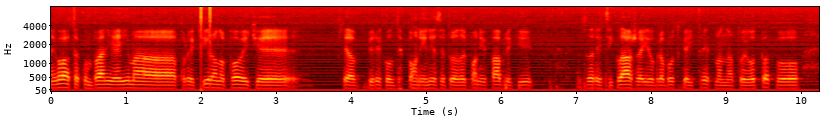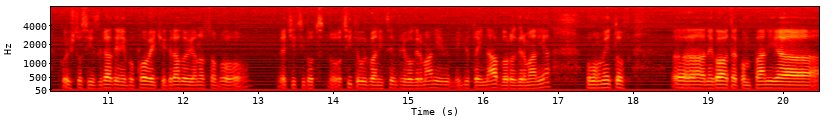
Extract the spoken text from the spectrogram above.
Неговата компанија има проектирано повеќе, сега би рекол депони не се тоа депони, фабрики за рециклажа и обработка и третман на тој отпад, во кои што се изградени во повеќе градови, односно во речици во, во сите урбани центри во Германија, меѓутоа и надвор од Германија. Во моментов неговата компанија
